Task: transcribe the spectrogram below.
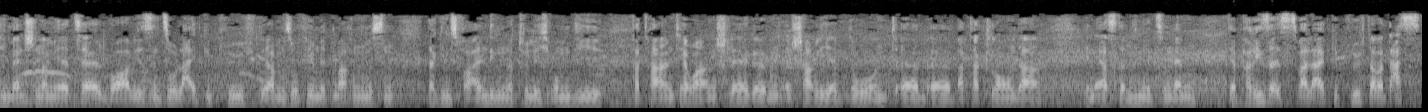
Die Menschen haben mir erzählt, boah, wir sind so leidgeprüft, wir haben so viel mitmachen müssen. Da ging es vor allen Dingen natürlich um die fatalen Terroranschläge, Charlie Hebdo und äh, äh, Bataclan da in erster Linie zu nennen. Der Pariser ist zwar leidgeprüft, aber das,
